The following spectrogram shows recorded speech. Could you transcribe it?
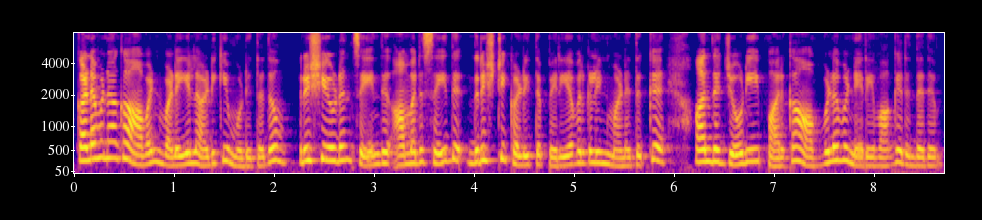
கணவனாக அவன் வடையில் அடுக்கி முடித்ததும் ரிஷியுடன் சேர்ந்து அமர செய்து திருஷ்டி கழித்த பெரியவர்களின் மனதுக்கு அந்த ஜோடியை பார்க்க அவ்வளவு நிறைவாக இருந்தது.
